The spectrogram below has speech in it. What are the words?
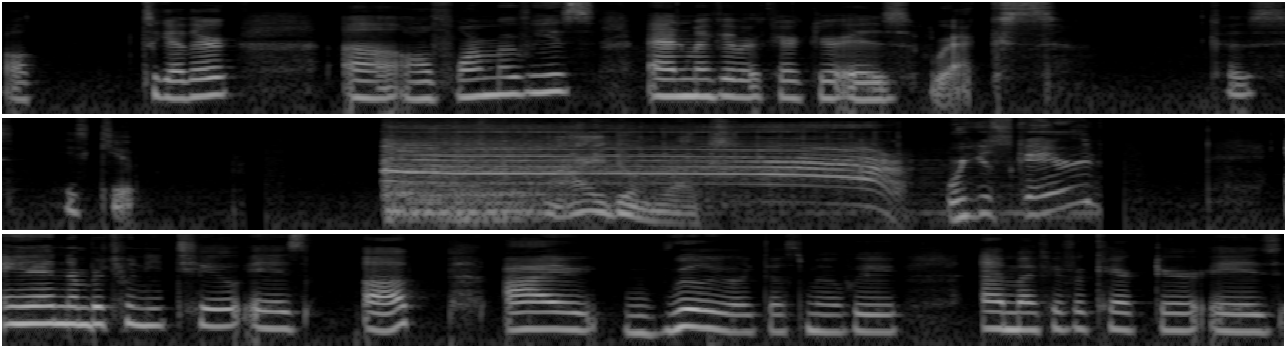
all together, uh, all four movies. And my favorite character is Rex, because he's cute. How you doing, Rex? Were you scared? And number 22 is Up. I really like this movie, and my favorite character is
